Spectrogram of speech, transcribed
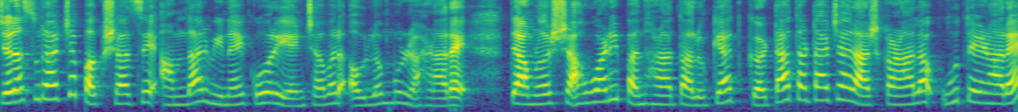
जनसुराज्य पक्षाचे आमदार विनय कोरे यांच्यावर अवलंबून राहणार आहे. त्यामुळे शाहूवाडी पन्हाळा तालुक्यात गटातटाच्या राजकारणाला ऊत येणार आहे.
